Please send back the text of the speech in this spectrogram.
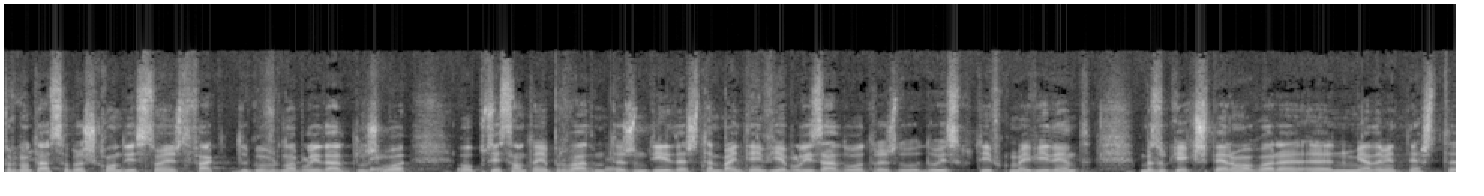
perguntar sobre as condições, de facto, de governabilidade de Lisboa. Sim. A oposição tem aprovado muitas Sim. medidas, também tem viabilizado outras do, do, Executivo, como é evidente, mas o que é que esperam agora, uh, nomeadamente nesta,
